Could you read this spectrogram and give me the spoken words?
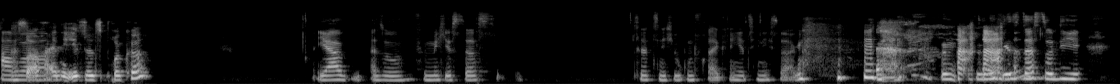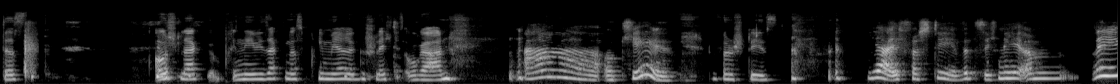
Aber, Hast du auch eine Eselsbrücke? Ja, also für mich ist das, das ist jetzt nicht jugendfrei, kann ich jetzt hier nicht sagen. für, für, mich ist das so die, das Ausschlag, nee, wie sagt man das primäre Geschlechtsorgan? Ah, okay. Du verstehst. Ja, ich verstehe. Witzig. Nee, ähm, nee.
